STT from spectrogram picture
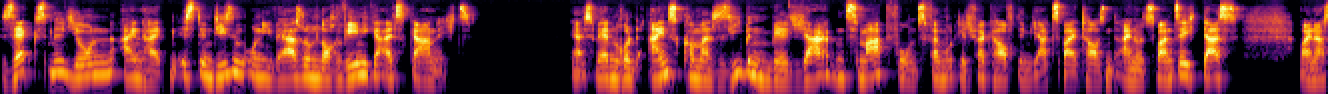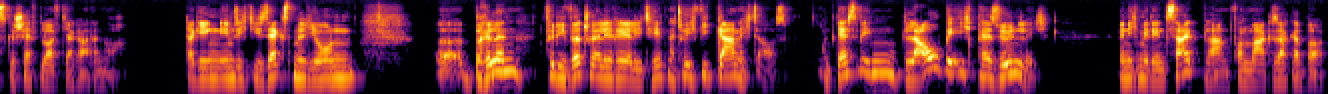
6 Millionen Einheiten ist in diesem Universum noch weniger als gar nichts. Ja, es werden rund 1,7 Milliarden Smartphones vermutlich verkauft im Jahr 2021. Das Weihnachtsgeschäft läuft ja gerade noch. Dagegen nehmen sich die 6 Millionen äh, Brillen für die virtuelle Realität natürlich wie gar nichts aus. Und deswegen glaube ich persönlich, wenn ich mir den Zeitplan von Mark Zuckerberg,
